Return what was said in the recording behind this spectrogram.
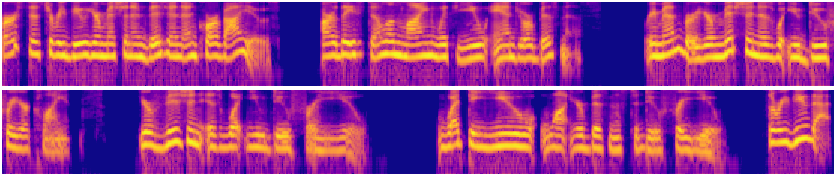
First is to review your mission and vision and core values. Are they still in line with you and your business? Remember, your mission is what you do for your clients. Your vision is what you do for you. What do you want your business to do for you? So review that.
